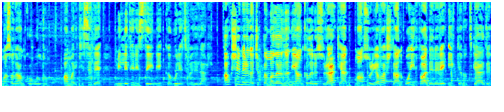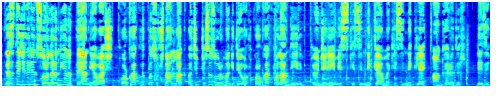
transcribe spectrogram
masadan kovuldum. Ama ikisi de milletin isteğini kabul etmediler. Akşener'in açıklamalarının yankıları sürerken Mansur Yavaş'tan o ifadelere ilk yanıt geldi. Gazetecilerin sorularını yanıtlayan Yavaş, korkaklıkla suçlanmak açıkçası zoruma gidiyor. Korkak falan değilim. Önceliğimiz kesinlikle ama kesinlikle Ankara'dır, dedi.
